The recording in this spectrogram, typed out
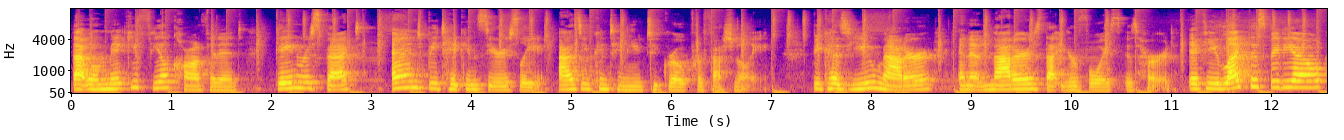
that will make you feel confident, gain respect, and be taken seriously as you continue to grow professionally. Because you matter and it matters that your voice is heard. If you like this video,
